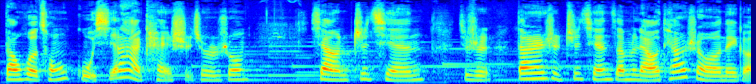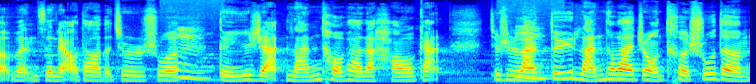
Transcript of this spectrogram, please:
包括从古希腊开始，就是说。像之前就是，当然是之前咱们聊天时候那个文字聊到的，就是说嗯对于染蓝头发的好感，就是蓝、嗯对于蓝头发这种特殊的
